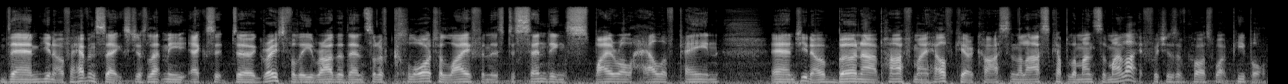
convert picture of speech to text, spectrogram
then you know, for heaven's sakes, just let me exit uh, gracefully rather than sort of claw to life in this descending spiral hell of pain, and you know, burn up half my healthcare costs in the last couple of months of my life, which is of course what people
